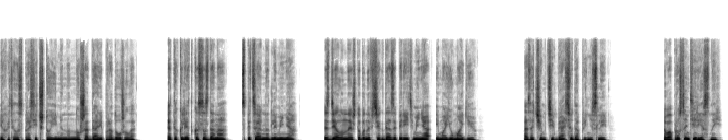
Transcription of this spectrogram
Я хотела спросить, что именно, но Шадари продолжила. Эта клетка создана специально для меня, сделанная, чтобы навсегда запереть меня и мою магию. А зачем тебя сюда принесли? Вопрос интересный.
